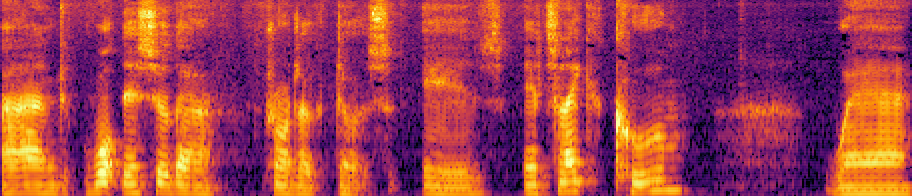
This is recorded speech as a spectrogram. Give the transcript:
And what this other product does is it's like comb where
